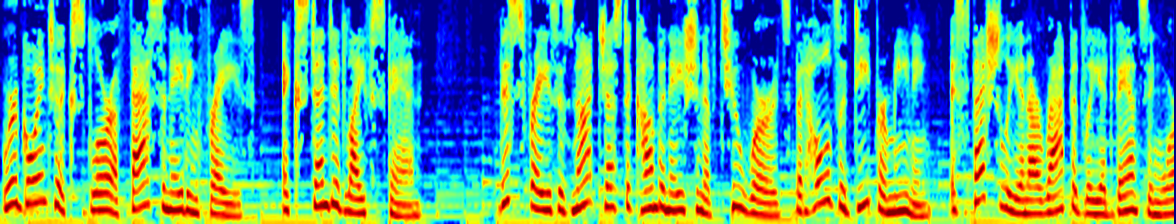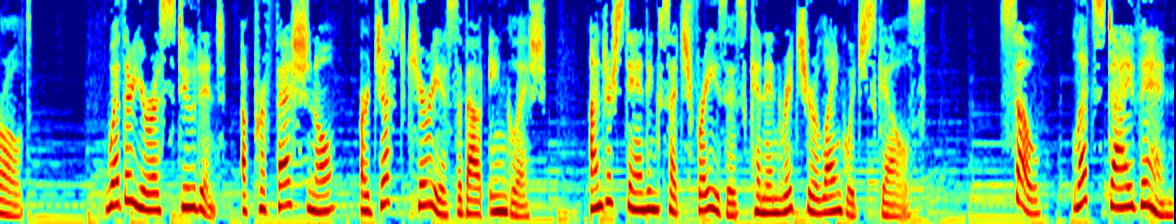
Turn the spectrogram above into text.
we're going to explore a fascinating phrase, extended lifespan. This phrase is not just a combination of two words but holds a deeper meaning, especially in our rapidly advancing world. Whether you're a student, a professional, or just curious about English, understanding such phrases can enrich your language skills. So, let's dive in.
